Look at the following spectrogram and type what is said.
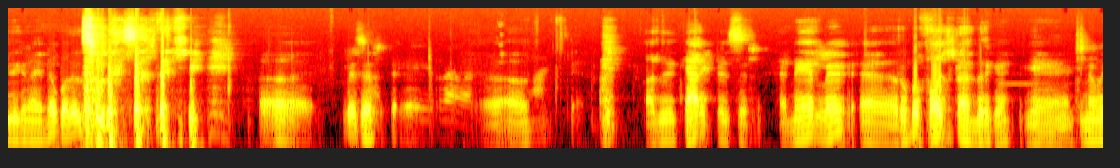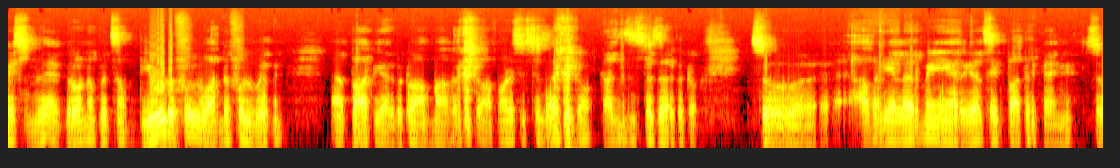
இதுக்கு நான் என்ன பதில் சொல்றேன் சார்? ஆஹ் சார். அது கேரக்டர் சார். நேர்ல ரொம்ப ஃபார்ச்சுனாக இருந்திருக்கேன். என் சின்ன வயசுலேருந்து grown up with some beautiful wonderful woman பாட்டியாக இருக்கட்டும் அம்மாவாக இருக்கட்டும் அம்மாவோட சிஸ்டர்ஸாக இருக்கட்டும் கசின் சிஸ்டர்ஸாக இருக்கட்டும். ஸோ அவங்க எல்லாருமே ரியல் சைட் பார்த்துருக்காங்க. ஸோ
